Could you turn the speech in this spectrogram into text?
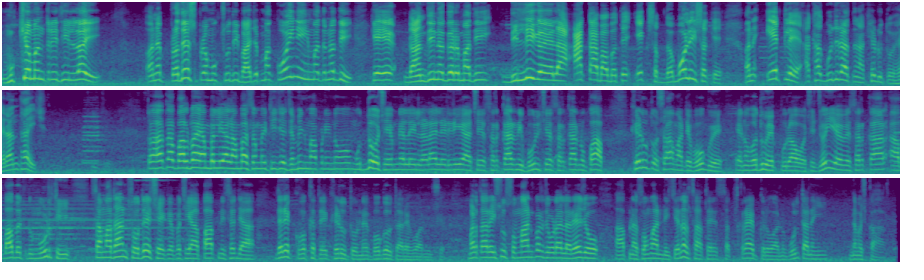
મુખ્યમંત્રીથી લઈ અને પ્રદેશ પ્રમુખ સુધી ભાજપમાં કોઈની હિંમત નથી કે એ ગાંધીનગરમાંથી દિલ્હી ગયેલા આકા બાબતે એક શબ્દ બોલી શકે. અને એટલે આખા ગુજરાતના ખેડૂતો હેરાન થાય છે. તો આ હતા પાલભાઈ આંબલિયા લાંબા સમયથી જે જમીન માપણીનો મુદ્દો છે, એમને લઈ લડાઈ લડી રહ્યા છે, સરકારની ભૂલ છે, સરકારનું પાપ. ખેડૂતો શા માટે ભોગવે? એનો વધુ એક પુરાવો છે. જોઈએ હવે સરકાર આ બાબતનું મૂળથી સમાધાન શોધે છે કે પછી આ પાપની સજા દરેક વખતે ખેડૂતોને ભોગવતા રહેવાનું છે. મળતા રહીશું સોમાન પર. જોડાયેલા રહેજો. આપના સોમાનની ચેનલ સાથે સબસ્ક્રાઈબ કરવાનું ભૂલતા નહીં. નમસ્કાર.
